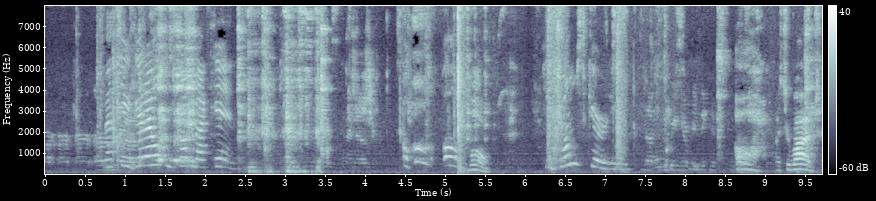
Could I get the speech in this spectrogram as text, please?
Like, Matthew, uh, get out and come back in. kind of Oh, oh, Whoa. he jump scared you. not putting everything in school. Oh, I survived.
